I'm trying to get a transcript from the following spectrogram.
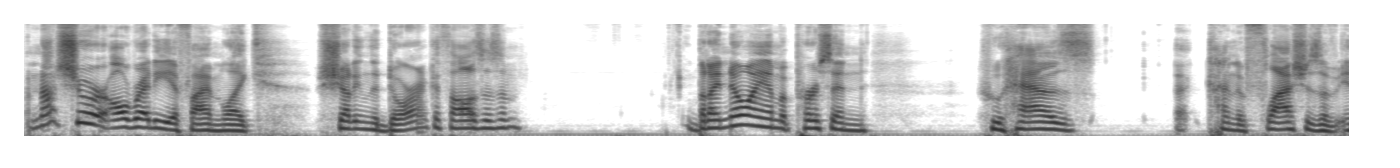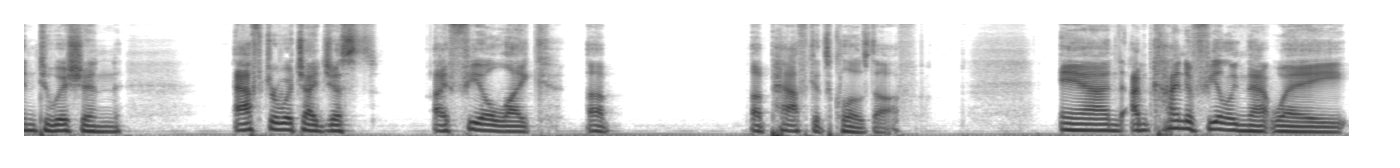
I'm not sure already if I'm like shutting the door on Catholicism, but I know I am a person who has uh, kind of flashes of intuition after which I just I feel like a a path gets closed off. And I'm kind of feeling that way.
